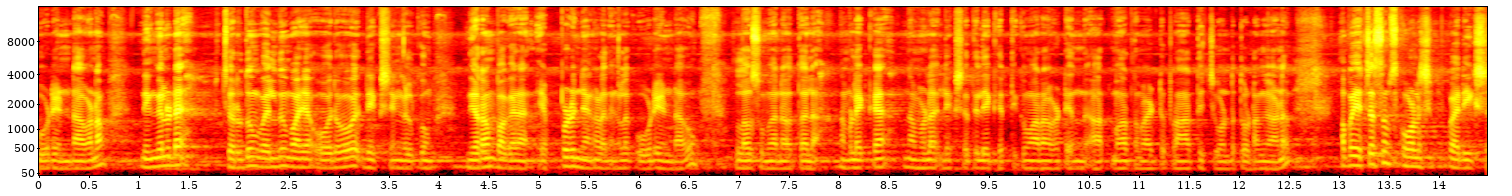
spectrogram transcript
കൂടെ ഉണ്ടാവണം. നിങ്ങളുടെ ചെറുതും വലുതുമായ ഓരോ ലക്ഷ്യങ്ങൾക്കും നിറം പകരാൻ എപ്പോഴും ഞങ്ങൾ നിങ്ങളെ കൂടെ ഉണ്ടാവും. അള്ളാഹു സുബാനോത്തല നമ്മളെയൊക്കെ നമ്മുടെ ലക്ഷ്യത്തിലേക്ക് എത്തിക്കുമാറാവട്ടെ എന്ന് ആത്മാർത്ഥമായിട്ട് പ്രാർത്ഥിച്ചുകൊണ്ട് തുടങ്ങുകയാണ്. അപ്പോൾ എച്ച് എസ് എം സ്കോളർഷിപ്പ് പരീക്ഷ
